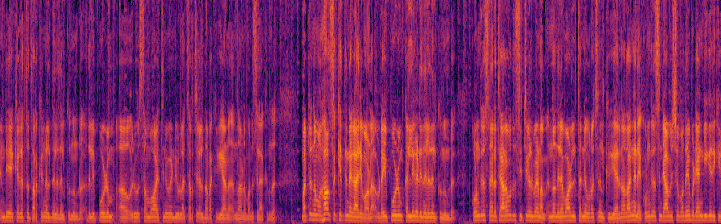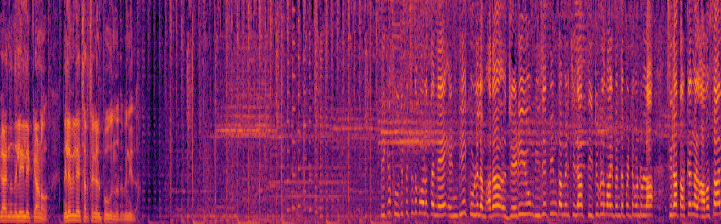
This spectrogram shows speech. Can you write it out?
എൻ ഡി എക്കകത്ത് തർക്കങ്ങൾ നിലനിൽക്കുന്നുണ്ട്. അതിലിപ്പോഴും ഒരു സമവായത്തിന് വേണ്ടിയുള്ള ചർച്ചകൾ നടക്കുകയാണ് എന്നാണ് മനസ്സിലാക്കുന്നത്. മറ്റൊന്ന് മഹാസഖ്യത്തിന്റെ കാര്യമാണ്. അവിടെ ഇപ്പോഴും കല്ലുകടി നിലനിൽക്കുന്നുണ്ട്. കോൺഗ്രസ് നേരത്തെ അറുപത് സീറ്റുകൾ വേണം എന്ന നിലപാടിൽ തന്നെ ഉറച്ചു നിൽക്കുകയായിരുന്നു. അതങ്ങനെ കോൺഗ്രസിന്റെ ആവശ്യം അതേപടി അംഗീകരിക്കുക എന്ന നിലയിലേക്കാണോ നിലവിലെ ചർച്ചകൾ പോകുന്നത് വിനീത? കെ സൂചിപ്പിച്ചതുപോലെ തന്നെ എൻ ഡി എക്കുള്ളിലും അത് ജെ ഡി യുവും ബി ജെ പിയും തമ്മിൽ ചില സീറ്റുകളുമായി ബന്ധപ്പെട്ടുകൊണ്ടുള്ള ചില തർക്കങ്ങൾ അവസാന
